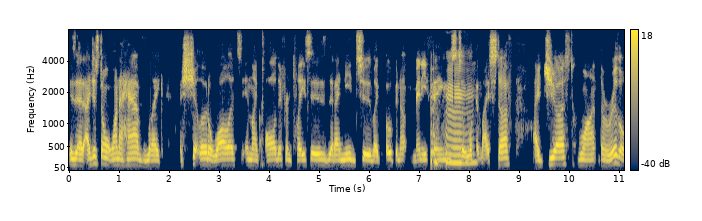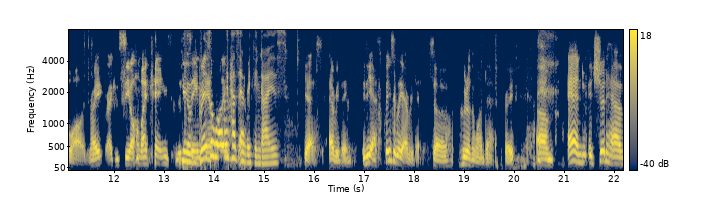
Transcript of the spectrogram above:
is that i just don't want to have like a shitload of wallets in like all different places that i need to like open up many things mm-hmm. to look mm-hmm. at my stuff I just want the Rizzle wallet, right? Where I can see all my things. In the Your same Rizzle wallet has everything, guys. Yes, everything. Yes, basically everything. So who doesn't want that, right? Um, and it should have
